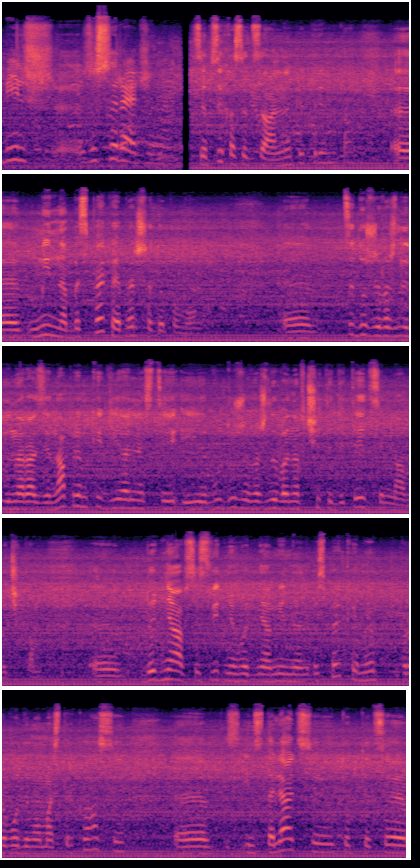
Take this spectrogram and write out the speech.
більш зосередженим. Це психосоціальна підтримка, е, мінна безпека і перша допомога. Е, Це дуже важливі наразі напрямки діяльності і дуже важливо навчити дітей цим навичкам. Е, До Дня Всесвітнього дня мінної безпеки ми проводимо майстер-класи е, з інсталяцією, тобто це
